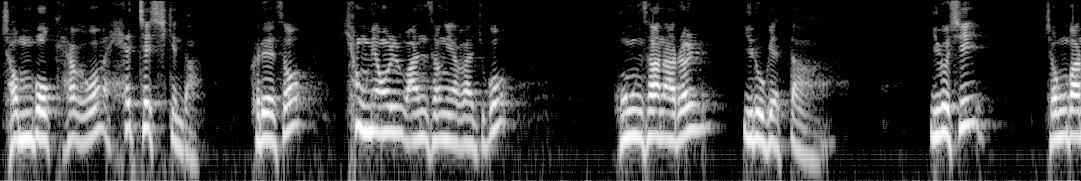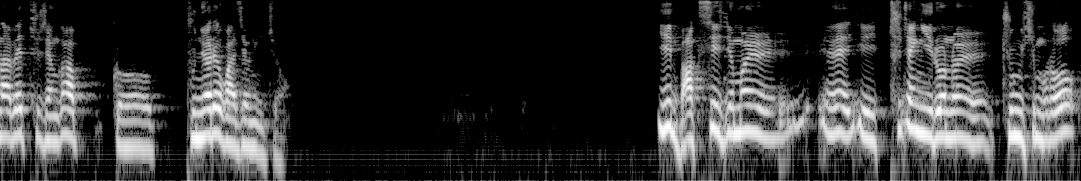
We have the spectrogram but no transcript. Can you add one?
전복하고 해체시킨다. 그래서 혁명을 완성해 가지고 공산화를 이루겠다. 이것이 정반합의 투쟁과 그 분열의 과정이죠. 이 막시즘을 이 투쟁 이론을 중심으로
